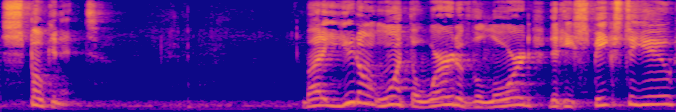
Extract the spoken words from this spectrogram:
spoken it. Buddy, you don't want the word of the Lord that He speaks to you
